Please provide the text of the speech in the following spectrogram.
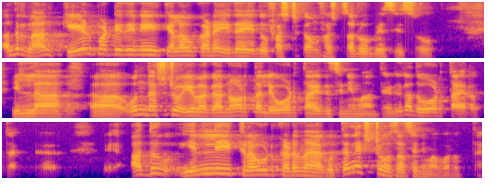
ಅಂದರೆ ನಾನು ಕೇಳ್ಪಟ್ಟಿದ್ದೀನಿ ಕೆಲವು ಕಡೆ ಇದೆ ಇದು first come first serve basis ಇಲ್ಲ ಒಂದಷ್ಟು ಇವಾಗ ನಾರ್ತಲ್ಲಿ ಓಡ್ತಾ ಇದೆ ಸಿನಿಮಾ ಅಂತ ಹೇಳಿದ್ರೆ ಅದು ಓಡ್ತಾ ಇರುತ್ತೆ. ಅದು ಎಲ್ಲಿ ಕ್ರೌಡ್ ಕಡಿಮೆ ಆಗುತ್ತೆ ನೆಕ್ಸ್ಟ್ ಹೊಸ ಸಿನಿಮಾ ಬರುತ್ತೆ.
